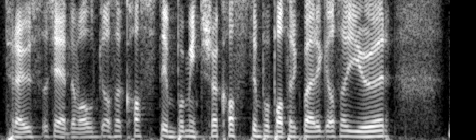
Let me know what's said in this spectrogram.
traust og kjedelig valg. Altså Kast inn på Midtsjø, kast inn på Patrick Berg. Altså Gjør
